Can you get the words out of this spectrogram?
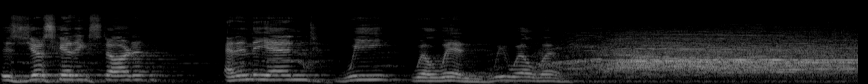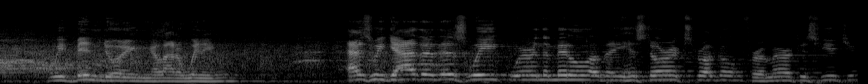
is just getting started. And in the end, we will win. We will win. We've been doing a lot of winning. As we gather this week, we're in the middle of a historic struggle for America's future,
